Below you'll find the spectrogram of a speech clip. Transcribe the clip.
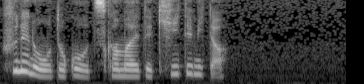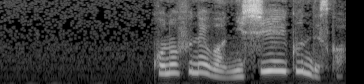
船の男を捕まえて聞いてみた。この船は西へ行くんですか？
